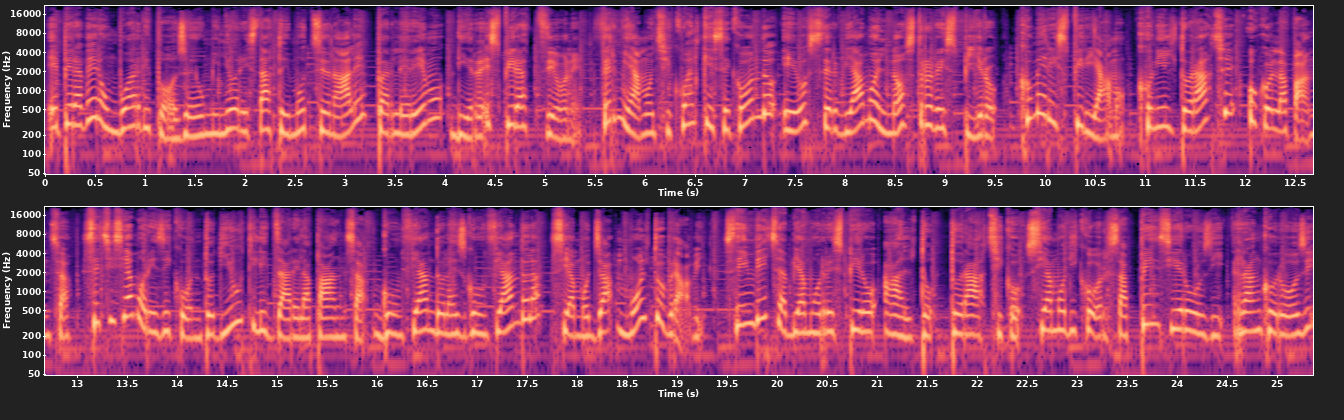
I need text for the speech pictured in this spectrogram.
e per avere un buon riposo e un migliore stato emozionale parleremo di respirazione. Fermiamoci qualche secondo e osserviamo il nostro respiro. Come respiriamo? Con il torace o con la pancia? Se ci siamo resi conto di utilizzare la pancia gonfiandola e sgonfiandola, siamo già molto bravi. Se invece abbiamo un respiro alto, toracico, siamo di corsa, pensierosi, rancorosi,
